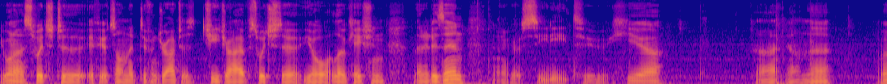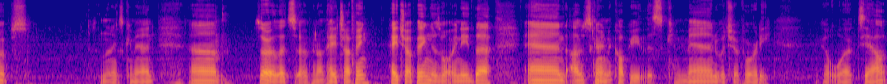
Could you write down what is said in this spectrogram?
You want to switch to, if it's on a different drive to G drive, switch to your location that it is in. I'm going to go CD to here. Alright, down there. Whoops. So the next command. Um, so let's open up hrping. hrping is what we need there. And I'm just going to copy this command, which I've already got worked out.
